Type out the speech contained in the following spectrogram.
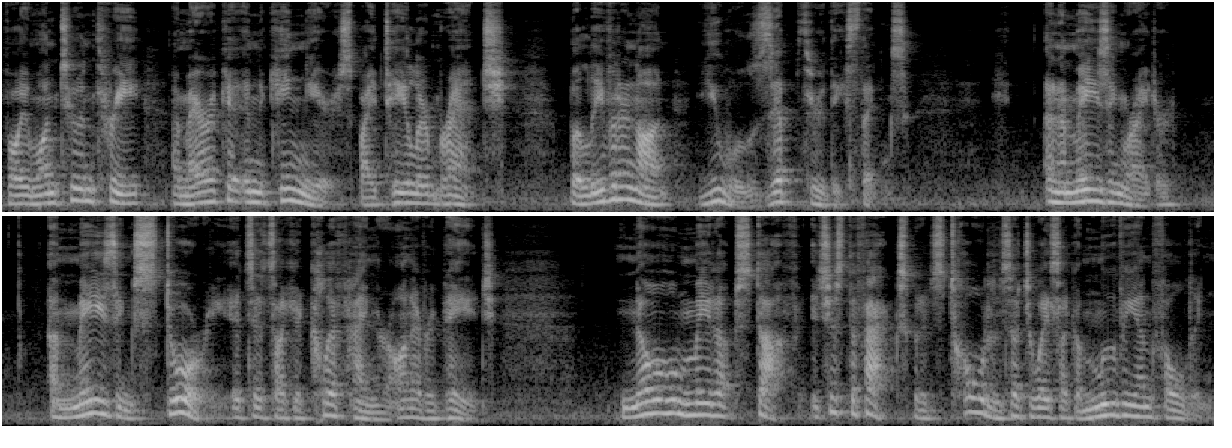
Volume 1, 2, and 3 America in the King Years by Taylor Branch. Believe it or not, you will zip through these things. An amazing writer, amazing story. It's, it's like a cliffhanger on every page. No made up stuff. It's just the facts, but it's told in such a way it's like a movie unfolding.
